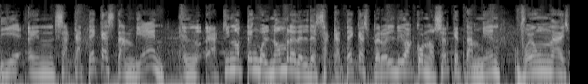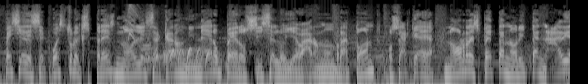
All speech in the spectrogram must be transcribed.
y en Zacatecas también. aquí no tengo el nombre del de Zacatecas, pero él dio a conocer que también fue una especie de secuestro express. No le sacaron dinero, pero sí se lo llevaron un ratón. O sea que no respetan ahorita a nadie,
